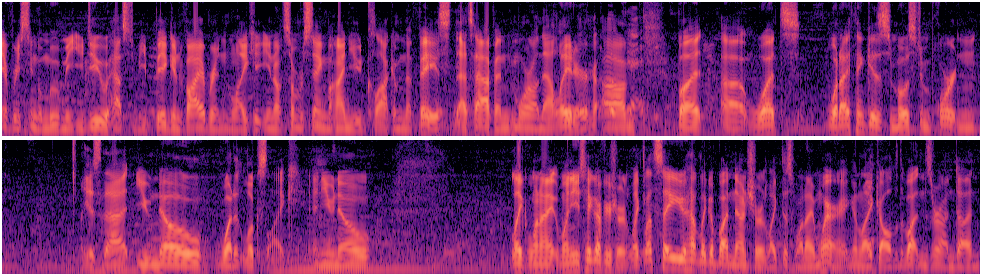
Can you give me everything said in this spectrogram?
every single movement you do has to be big and vibrant. And like you know, if someone's standing behind you, you'd clock them in the face. That's happened. More on that later. Um, Okay. But uh, what what I think is most important is that you know what it looks like and you know like when I when you take off your shirt, like let's say you have like a button down shirt like this one I'm wearing, and like all of the buttons are undone.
